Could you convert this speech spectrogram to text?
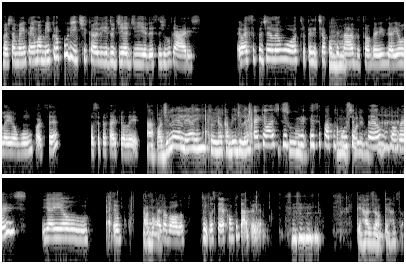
mas também tem uma micropolítica ali do dia a dia desses lugares. Eu acho que você podia ler o outro que a gente tinha uhum. combinado, uhum. talvez, e aí eu leio algum, pode ser? Você prefere que eu leia? Ah, pode ler, lê aí, que eu já acabei de ler. É que eu acho que, Isso... que esse papo Toma puxa um teu, talvez. E aí eu, eu tá bom. pego a bola. E você é convidada, Helena. tem razão, tem razão.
